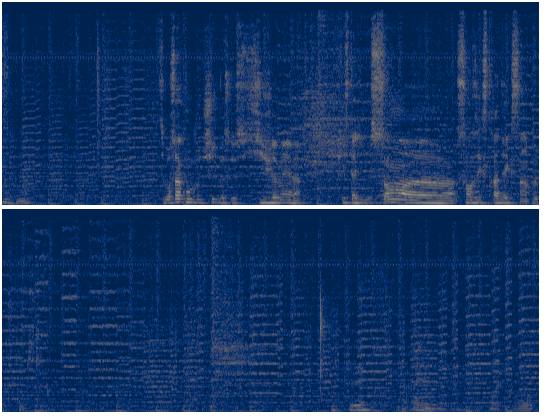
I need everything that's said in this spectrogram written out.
Mhm. C'est pour ça qu'on joue chill parce que si jamais euh, cristalline sans, euh, sans extra deck, c'est un peu plus compliqué. Ouais, ok.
